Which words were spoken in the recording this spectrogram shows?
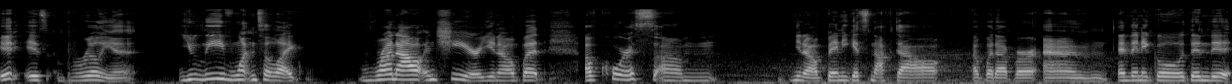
It is brilliant. You leave wanting to like run out and cheer, you know. But of course, um, you know, Benny gets knocked out or whatever, and and then it goes. Then the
